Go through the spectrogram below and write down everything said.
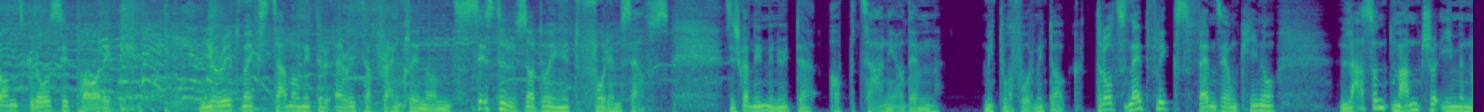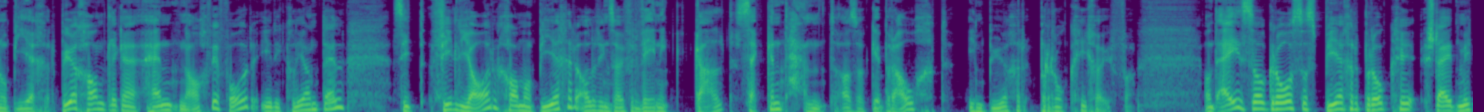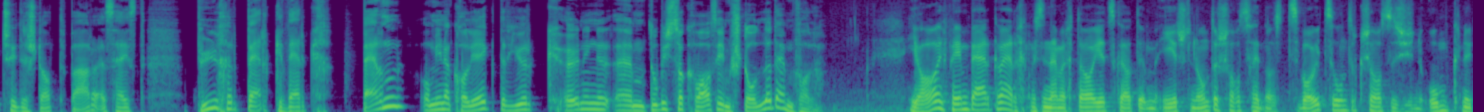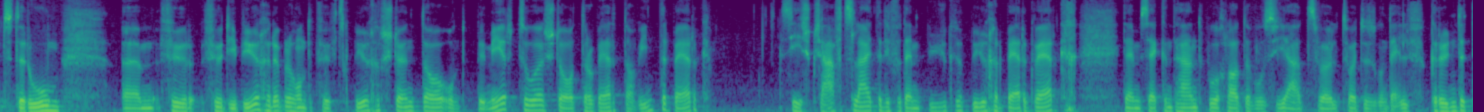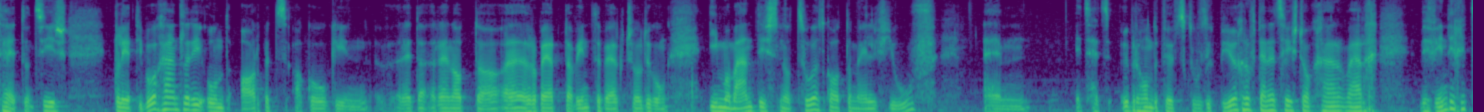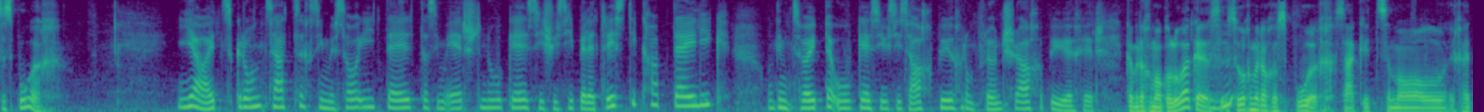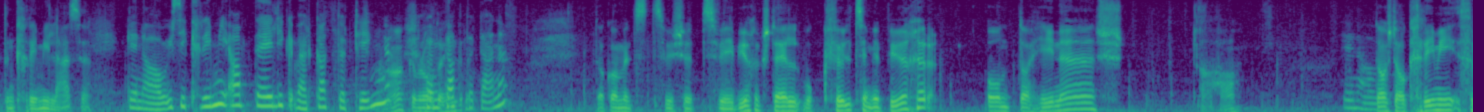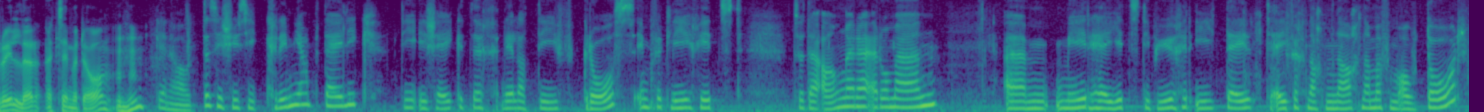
Ganz grosse Paarung. Eurythmics zusammen mit der Aretha Franklin und Sisters are doing it for themselves. Es ist gerade 9 Minuten ab 10 Uhr an dem Mittwochvormittag. Trotz Netflix, Fernsehen und Kino lesen die Menschen immer noch Bücher. Buchhandlungen haben nach wie vor ihre Klientel. Seit vielen Jahren kann man Bücher allerdings auch für wenig Geld Secondhand, also gebraucht, im Bücherbrocki kaufen. Und ein so grosses Bücherbrocki steht mit in der Stadt Bern. Es heisst Bücherbergwerk Bern. Und mein Kollege, der Jürg Oeninger, ähm, du bist so quasi im Stollen in dem Fall. Ja, ich bin im Bergwerk. Wir sind nämlich da jetzt gerade im ersten Untergeschoss. Es hat noch ein zweites Untergeschoss. Es ist ein umgenützter Raum ähm, für, für die Bücher. Über 150 Bücher stehen da. Und bei mir zu steht Roberta Winterberg. Sie ist Geschäftsleiterin von dem Bücherbergwerk, dem Secondhand-Buchladen, wo sie auch 2011 gegründet hat. Und sie ist gelehrte Buchhändlerin und Arbeitsagogin. Renata, äh, Roberta Winterberg, Entschuldigung. Im Moment ist es noch zu, es geht um 11 Uhr auf. Ähm, jetzt hat es über 150'000 Bücher auf diesen zwei Stockwerken. Wie finde ich jetzt das Buch? Ja, jetzt grundsätzlich sind wir so eingeteilt, dass im ersten UG ist unsere Belletristikabteilung und im zweiten UG sind unsere Sachbücher und Fremdsprachenbücher. Gehen wir doch mal schauen. Mhm. Suchen wir doch ein Buch. Sag jetzt mal, ich hätte einen Krimi lesen. Genau, unsere Krimi-Abteilung wäre gerade dort hinten. Aha, gehen wir gerade dort hin. Da gehen wir jetzt zwischen zwei Büchergestellen, die gefüllt sind mit Büchern. Und da hinten... Aha, Genau. Da steht Krimi-Thriller. Jetzt sind wir da. Mhm. Genau, das ist unsere Krimi-Abteilung. Die ist eigentlich relativ gross im Vergleich jetzt zu den anderen Romanen. Ähm, wir haben jetzt die Bücher eingeteilt, einfach nach dem Nachnamen des Autors.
